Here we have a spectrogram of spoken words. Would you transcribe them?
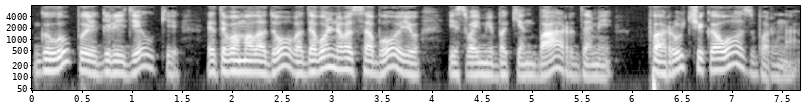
глупые гляделки этого молодого, довольного собою и своими бакенбардами поручика Осборна.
